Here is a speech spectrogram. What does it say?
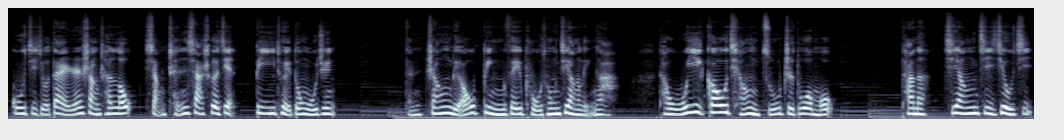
估计就带人上城楼，向城下射箭，逼退东吴军。但张辽并非普通将领啊，他武艺高强，足智多谋。他呢将计就计，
